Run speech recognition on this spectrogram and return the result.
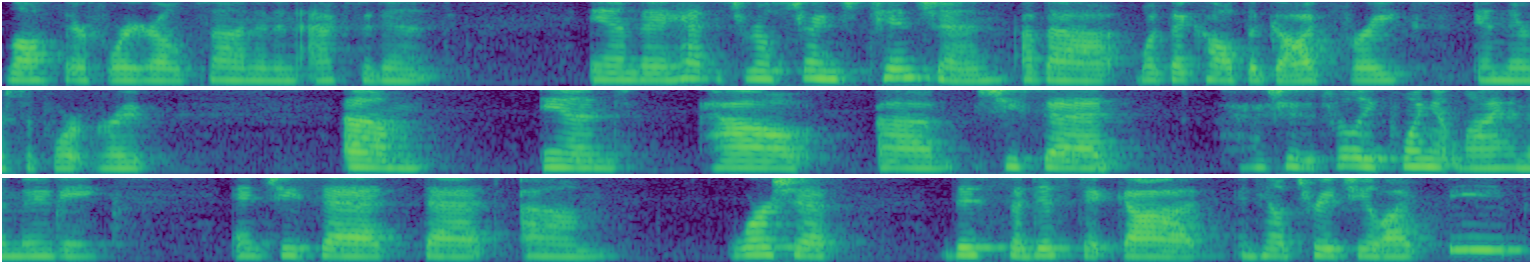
lost their four year old son in an accident. And they had this real strange tension about what they called the God freaks in their support group. Um, and how um, she said, she had this really poignant line in the movie. And she said that um, worship this sadistic God and he'll treat you like beep,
